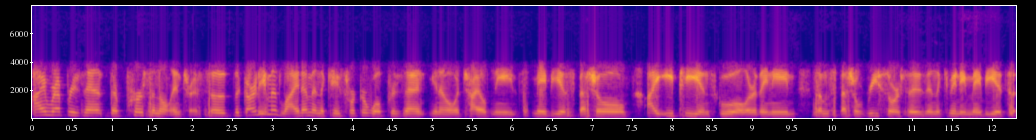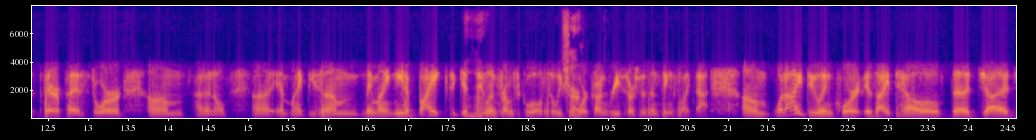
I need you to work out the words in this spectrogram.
I represent their personal interest. So the guardian ad litem and the caseworker will present, you know, a child needs maybe a special IEP in school or they need some special resources in the community. Maybe it's a therapist or um I don't know, uh it might be some they might need a bike to get mm-hmm. to and from school. So we can work on resources and things like that. Um, what I do in court is I tell the judge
